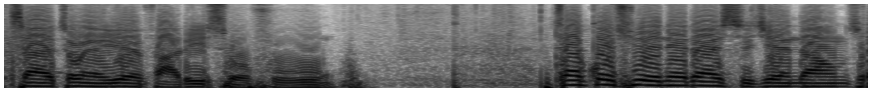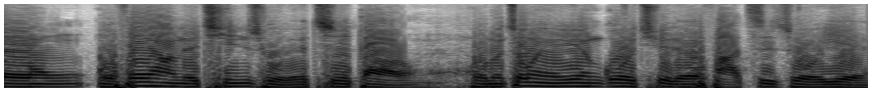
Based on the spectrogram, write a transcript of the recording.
在中研院法律所服务。在过去的那段时间当中，我非常的清楚的知道，我们中研院过去的法制作业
